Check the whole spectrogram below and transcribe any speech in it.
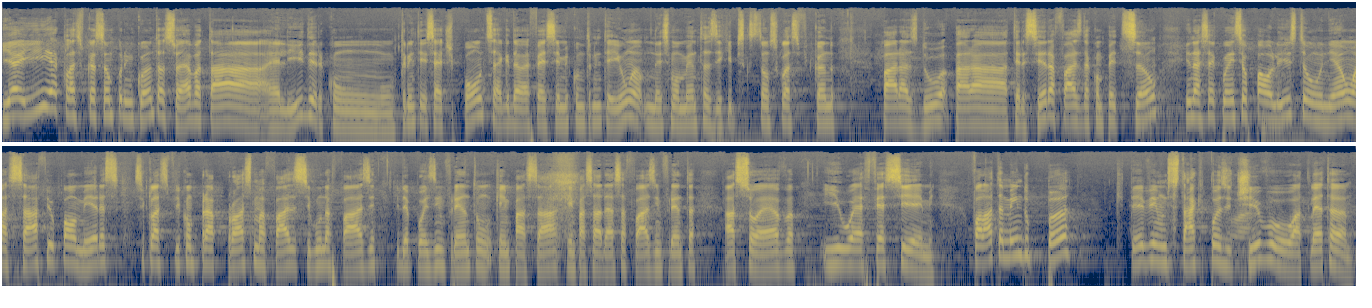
E aí a classificação por enquanto, a Sueva tá, é líder com 37 pontos, segue da UFSM com 31. Nesse momento as equipes que estão se classificando para, as duas, para a terceira fase da competição. E na sequência, o Paulista, o União, a SAF e o Palmeiras se classificam para a próxima fase, segunda fase, e depois enfrentam quem passar, quem passar dessa fase enfrenta a Soeva e o FSM. Falar também do PAN, que teve um destaque positivo, o atleta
